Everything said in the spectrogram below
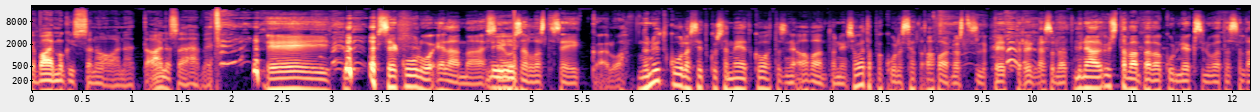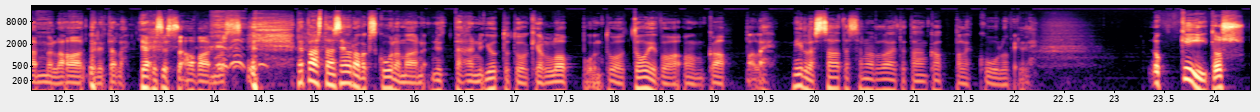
ja vaimokin sanoo aina, että aina sä hävet. Ei, se kuuluu elämään, se niin. on sellaista seikkailua. No nyt kuule sit, kun sä meet kohta sinne avantoon, niin soitapa kuule sieltä avannosta sille Petterille ja sano, että minä ystävänpäivän kunniaksi sinua tässä lämmöllä aattelin tällä jäisessä avannossa. Me päästään seuraavaksi kuulemaan nyt tähän juttutuokion loppuun. Tuo Toivoa on kappale. Millä saata sanoa laitetaan kappale kuuluville? No kiitos,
